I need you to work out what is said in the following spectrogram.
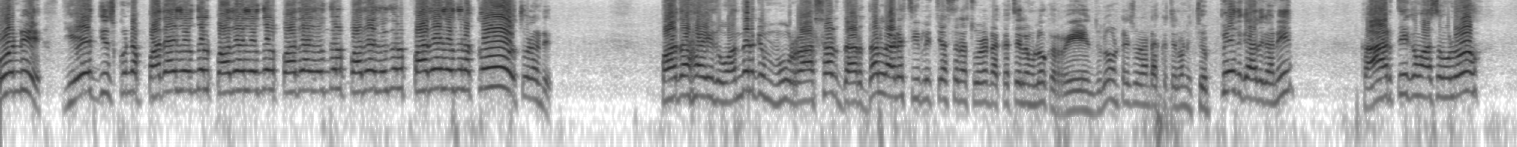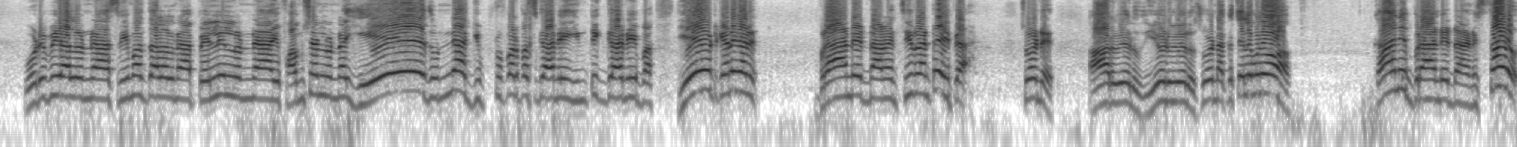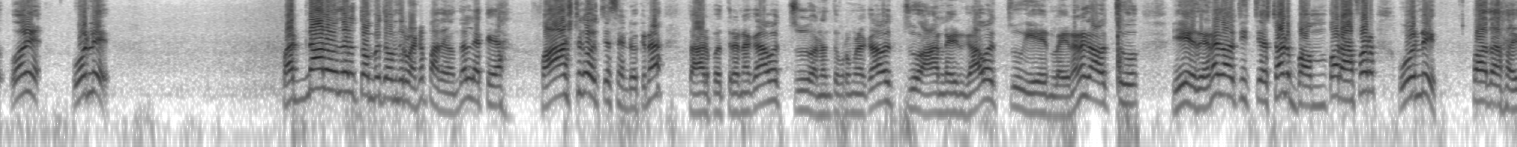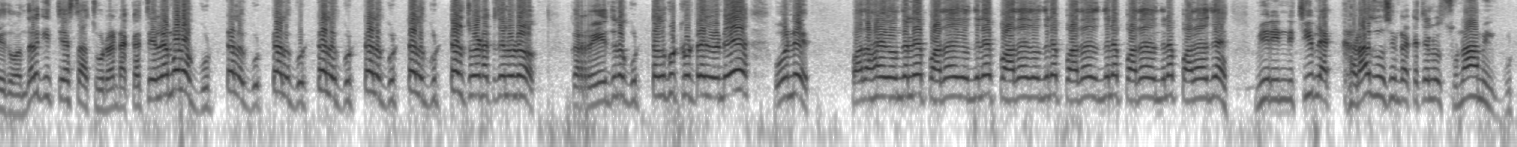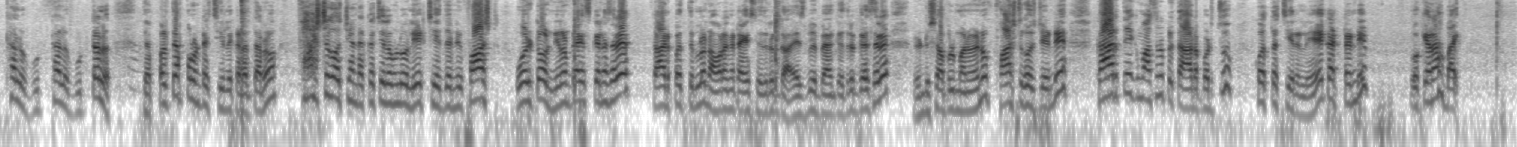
ఓన్లీ ఏది తీసుకున్నా పదహైదు వందలు పదహైదు వందలు పదహైదు వందలు పదహైదు వందలు పదహైదు వందలకు. చూడండి. పదహైదు వందలకి మూడు రాష్ట్రాలు దర్దల్లాడే ఆడే చీరలు ఇచ్చేస్తున్నారు. చూడండి అక్క ఒక రేంజ్లో ఉంటాయి. చూడండి అక్క చెప్పేది కాదు కానీ కార్తీక మాసంలో ఒడిబియాలున్నా శ్రీమంతాలున్నా పెళ్ళిళ్ళున్నా ఈ ఫంక్షన్లు ఉన్నా ఏది ఉన్నా గిఫ్ట్ పర్పస్ కానీ ఇంటికి కానీ ఏమిటికైనా కానీ బ్రాండెడ్ నా చీరలు అంటే అయిపోయా. చూడండి ఆరు వేలు ఏడు వేలు. చూడండి అక్క చెల్లెములు కానీ బ్రాండెడ్ నాన్న ఇస్తాడు. ఓన్లీ ఓన్లీ పద్నాలుగు వందల తొంభై తొమ్మిది రూపాయలు. అంటే పదిహేను వందలు లెక్కయా ఫాస్ట్గా వచ్చేసేయండి ఓకేనా? తాడపత్రి అయినా కావచ్చు అనంతపురం అయినా కావచ్చు ఆన్లైన్ కావచ్చు ఏన్లైన్ అయినా కావచ్చు ఏదైనా కావచ్చు ఇచ్చేస్తాడు. బంపర్ ఆఫర్ ఓన్లీ పదహైదు వందలకి ఇచ్చేస్తా. చూడండి అక్క చెల్లెమ్మలో గుట్టలు గుట్టలు గుట్టలు గుట్టలు గుట్టలు గుట్టలు చూడండి అక్క చెల్లెడు ఒక రేంజ్లో గుట్టలు గుట్టలు ఉంటాయి చూడండి. ఓన్లీ పదహైదు వందలే పదహైదు వందలే పదహైదు వందలే పదహైదు వందలే పదహైదు వందలే పదహైదు వందలే. మీరు ఇన్ని చీరలు ఎక్కడా చూసిండ్రు అక్క చెల్లెలు? సునామీ. గుట్టలు గుట్టలు గుట్టలు. తెప్పలు తెప్పలు ఉంటాయి చీరలు ఇక్కడ అంటారు. ఫాస్ట్గా వచ్చేయండి అక్క చెల్లెంలో లేట్ చేయొద్దండి. ఫాస్ట్ ఓల్టో నీలం ట్యాక్స్ కైనా సరే తాడిపత్రిలో నవరంగ ట్యాక్స్ ఎదురుగా ఎస్బీఐ బ్యాంక్ ఎదురుగా సరే రెండు షాపులు మనమేను. ఫాస్ట్గా వచ్చేయండి. కార్తీక మాసంలో ప్రతి ఆడపడుచు కొత్త చీరలే కట్టండి. ఓకేనా? బాయ్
